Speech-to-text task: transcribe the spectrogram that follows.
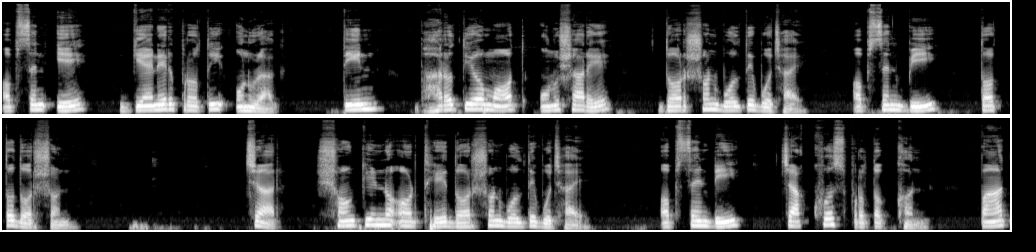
অপশন এ জ্ঞানের প্রতি অনুরাগ। তিন ভারতীয় মত অনুসারে দর্শন বলতে বোঝায়। অপশন বি তত্ত্বদর্শন। চার সংকীর্ণ অর্থে দর্শন বলতে বোঝায়। অপশন ডি চাক্ষুষ প্রতক্ষণ পাঁচ,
